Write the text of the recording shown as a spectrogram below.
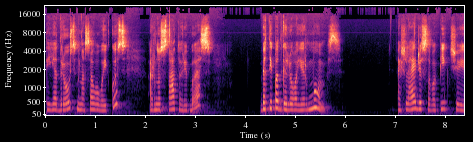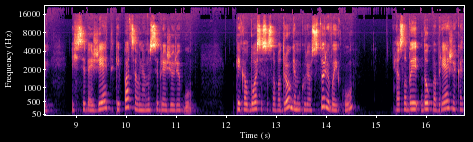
kai jie drausmina savo vaikus ar nustato ribas, Bet taip pat galioja ir mums. Aš leidžiu savo pykčiui išsivežėti, kai pats savo nenusibrėžiu ribų. Kai kalbuosi su savo draugiam, kurios turi vaikų, jos labai daug pabrėžia, kad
